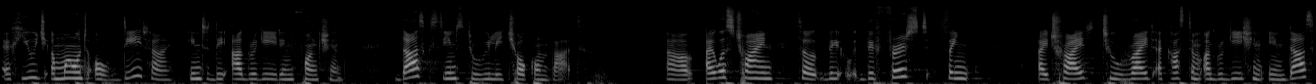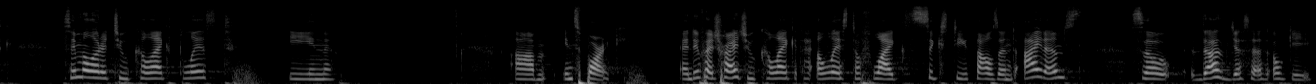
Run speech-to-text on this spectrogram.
a huge amount of data into the aggregating function, Dask seems to really choke on that. Uh, I was trying, so the, the first thing I tried to write a custom aggregation in Dask, similar to collect list in, um, in Spark. And if I try to collect a list of like 60,000 items, so that just says, okay,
